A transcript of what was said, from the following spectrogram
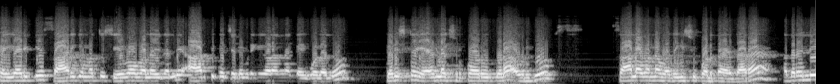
ಕೈಗಾರಿಕೆ, ಸಾರಿಗೆ ಮತ್ತು ಸೇವಾ ವಲಯದಲ್ಲಿ ಆರ್ಥಿಕ ಚಟುವಟಿಕೆಗಳನ್ನ ಕೈಗೊಳ್ಳಲು ಗರಿಷ್ಠ ಎರಡು ಲಕ್ಷ ರೂಪಾಯಿ ಕೂಡ ಅವರಿಗೂ ಸಾಲವನ್ನ ಒದಗಿಸಿಕೊಡ್ತಾ ಇದ್ದಾರೆ. ಅದರಲ್ಲಿ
